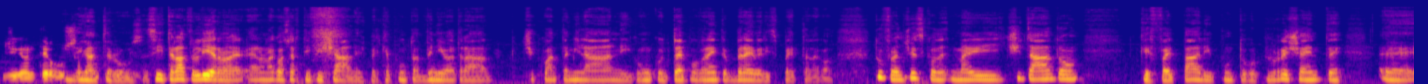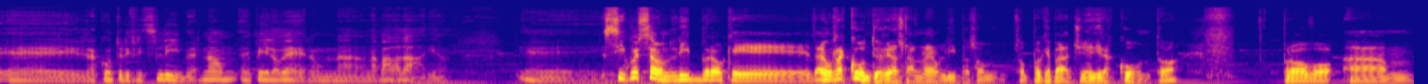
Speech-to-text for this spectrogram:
gigante rossa. Gigante rossa, sì, tra l'altro lì era, era una cosa artificiale perché appunto avveniva tra 50.000 anni, comunque un tempo veramente breve rispetto alla cosa. Tu Francesco mi hai citato che fa il pari appunto col più recente eh, eh, il racconto di Fritz Lieber, no? Pelo Vera, una, una bala d'aria. Eh... Sì, questo è un libro che è un racconto in realtà, non è un libro, sono, sono poche pagine di racconto. Provo a um,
